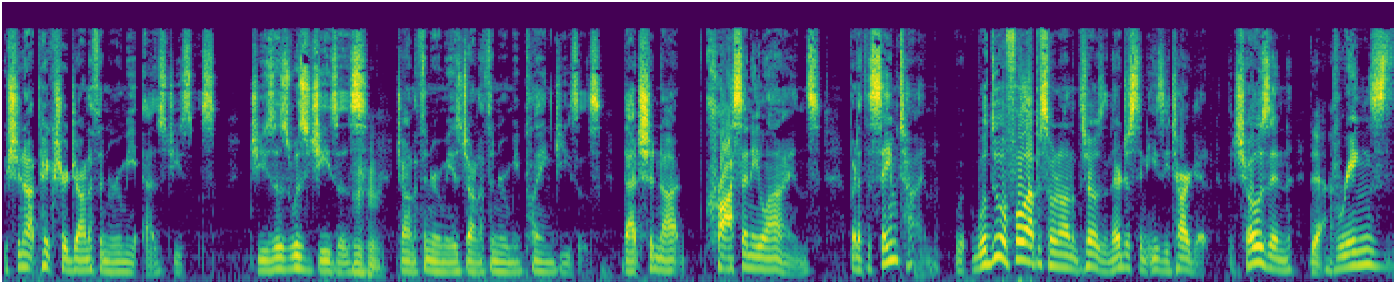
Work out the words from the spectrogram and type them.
we should not picture Jonathan Roumie as Jesus. Jesus was Jesus. Mm-hmm. Jonathan Roumie is Jonathan Roumie playing Jesus. That should not cross any lines. But at the same time, we'll do a full episode on The Chosen. They're just an easy target. The Chosen Yeah. brings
